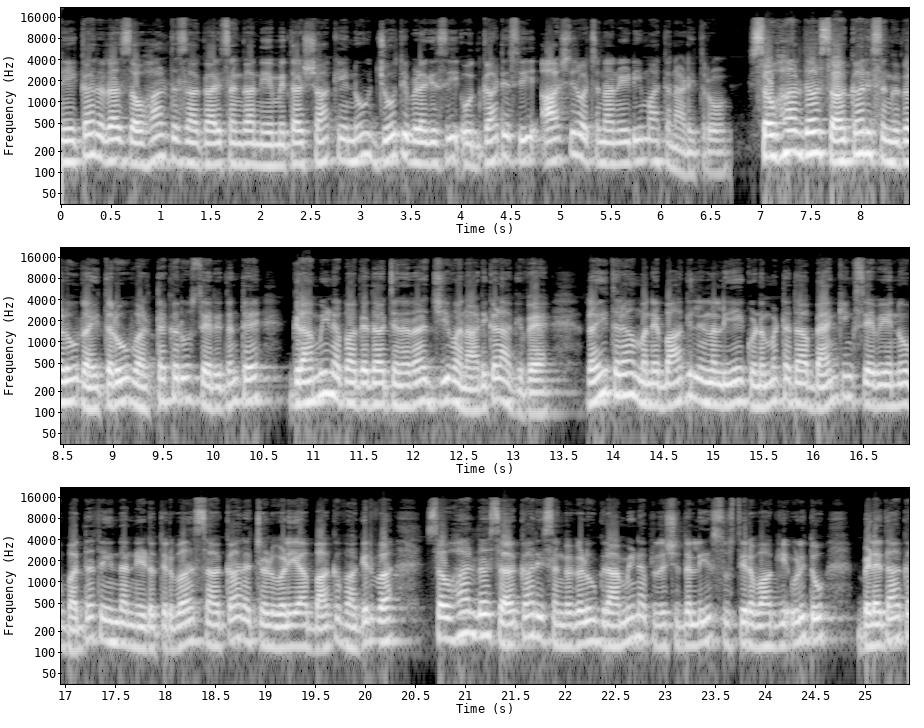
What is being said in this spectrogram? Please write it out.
ನೇಕಾರರ ಸೌಹಾರ್ದ ಸಹಕಾರಿ ಸಂಘ ನಿಯಮಿತ ಶಾಖೆಯನ್ನು ಜ್ಯೋತಿ ಬೆಳಗಿಸಿ ಉದ್ಘಾಟಿಸಿ ಆಶೀರ್ವಚನ ನೀಡಿ ಮಾತನಾಡಿದರು. ಸೌಹಾರ್ದ ಸಹಕಾರಿ ಸಂಘಗಳು ರೈತರು, ವರ್ತಕರು ಸೇರಿದಂತೆ ಗ್ರಾಮೀಣ ಭಾಗದ ಜನರ ಜೀವನಾಡಿಗಳಾಗಿವೆ. ರೈತರ ಮನೆ ಬಾಗಿಲಿನಲ್ಲಿಯೇ ಗುಣಮಟ್ಟದ ಬ್ಯಾಂಕಿಂಗ್ ಸೇವೆಯನ್ನು ಬದ್ಧತೆಯಿಂದ ನೀಡುತ್ತಿರುವ ಸಹಕಾರ ಚಳುವಳಿಯ ಭಾಗವಾಗಿರುವ ಸೌಹಾರ್ದ ಸಹಕಾರಿ ಸಂಘಗಳು ಗ್ರಾಮೀಣ ಪ್ರದೇಶದಲ್ಲಿ ಸುಸ್ಥಿರವಾಗಿ ಉಳಿದು, ಬೆಳೆದಾಗ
